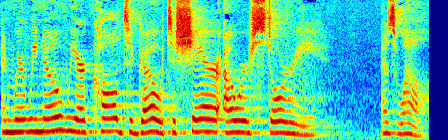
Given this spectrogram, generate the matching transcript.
and where we know we are called to go to share our story as well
